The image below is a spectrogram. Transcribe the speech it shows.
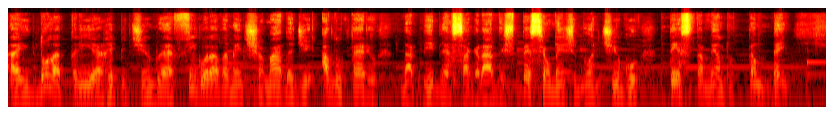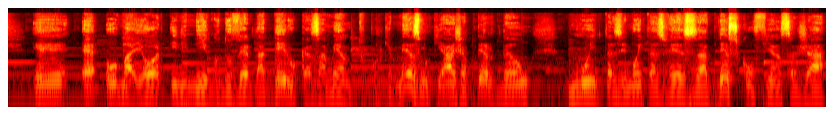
A idolatria, repetindo, é figuradamente chamada de adultério na Bíblia Sagrada, especialmente no Antigo Testamento também é o maior inimigo do verdadeiro casamento, porque mesmo que haja perdão, muitas e muitas vezes a desconfiança já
